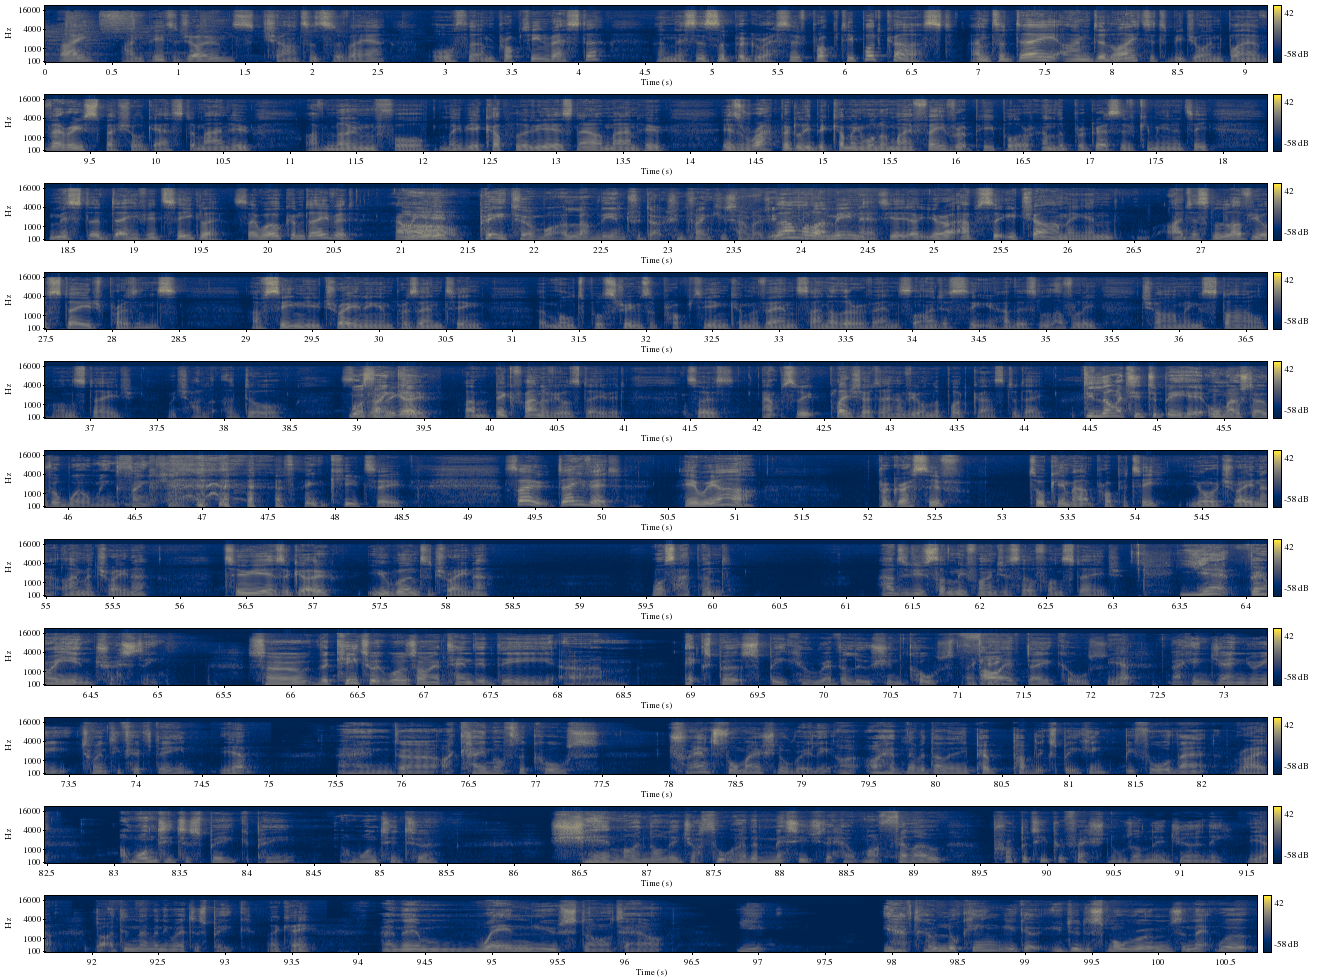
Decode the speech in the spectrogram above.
Hi, I'm Peter Jones, Chartered Surveyor, author, and property investor, and this is the Progressive Property Podcast. And today I'm delighted to be joined by a very special guest, a man who I've known for maybe a couple of years now, a man who is rapidly becoming one of my favourite people around the progressive community, Mr. David Siegler. So, welcome, David. How are you? oh, you? Peter, what a lovely introduction. Thank you so much. No, well, I mean it. You're absolutely charming, and I just love your stage presence. I've seen you training and presenting at multiple streams of property income events and other events, and I just think you have this lovely, charming style on stage, which I adore. So Well, there we go. you. I'm a big fan of yours, David. So it's absolute pleasure to have you on the podcast today. Delighted to be here. Almost overwhelming. Thank you. Thank you too. So, David, here we are. Progressive, talking about property. You're a trainer, I'm a trainer. Two years ago, you weren't a trainer. What's happened? How did you suddenly find yourself on stage? yeah, very interesting. So the key to it was I attended the um, Expert Speaker Revolution course, Okay. five-day course, Yep, back in January 2015. yep, and uh, I came off the course transformational. Really, I, I had never done any pu- public speaking before that. right. I wanted to speak, Pete. I wanted to share my knowledge. I thought I had a message to help my fellow property professionals on their journey, Yeah, but I didn't have anywhere to speak. okay. And then when you start out, you you have to go looking. You go, you do the small rooms, the network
